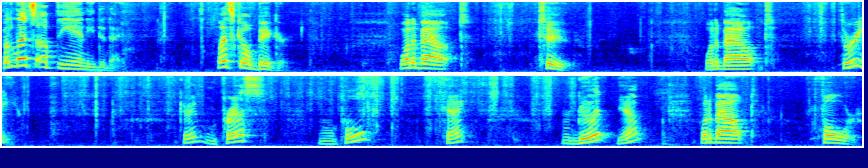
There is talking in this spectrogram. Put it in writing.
But let's up the ante today. Let's go bigger. What about two? What about three? Okay, we'll press, we'll pull. Okay, we're good. Yeah. What about four?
